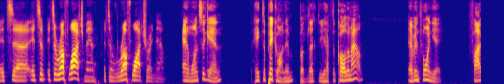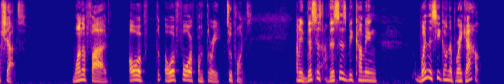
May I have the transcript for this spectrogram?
it's uh, it's a it's a rough watch, man. It's a rough watch right now. And once again, hate to pick on him, but let you have to call him out. Evan Fournier, five shots, one of five, zero of th- zero of four from three, two points. I mean, this is this is becoming. When is he going to break out?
